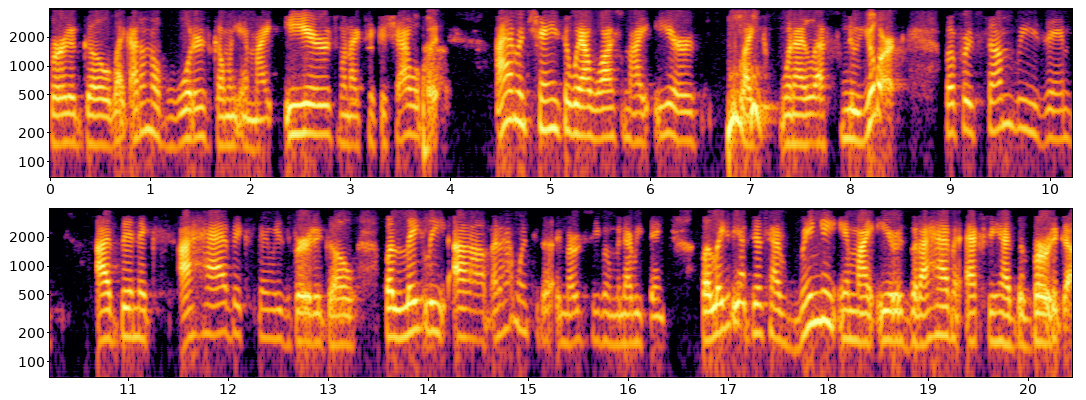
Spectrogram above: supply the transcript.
vertigo like I don't know if water's going in my ears when I take a shower but I haven't changed the way I wash my ears like when I left New York but for some reason I've been ex- I have experienced vertigo, but lately, um, and I went to the emergency room and everything. But lately, I just have ringing in my ears, but I haven't actually had the vertigo.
